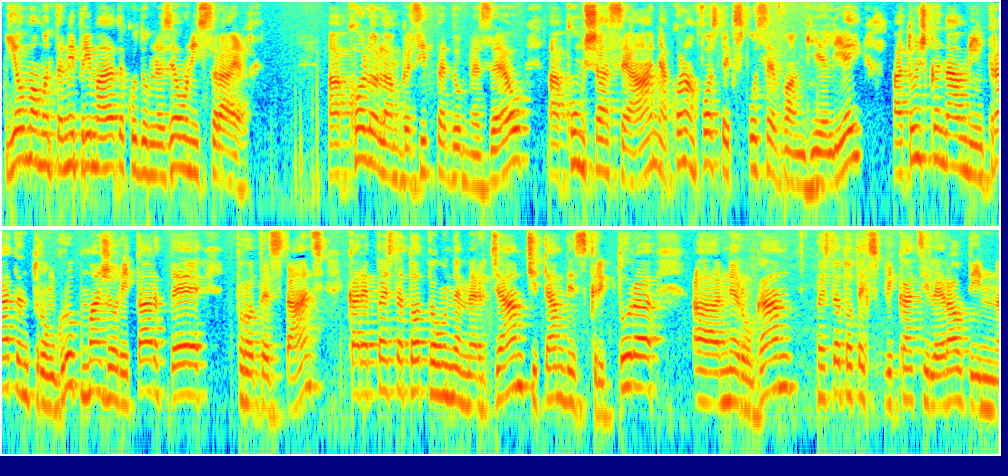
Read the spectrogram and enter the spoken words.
eu m-am întâlnit prima dată cu Dumnezeu în Israel. Acolo l-am găsit pe Dumnezeu, acum șase ani, acolo am fost expus Evangheliei, atunci când am intrat într-un grup majoritar de protestanți care peste tot pe unde mergeam, citeam din scriptură, ne rugam, peste tot explicațiile erau din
